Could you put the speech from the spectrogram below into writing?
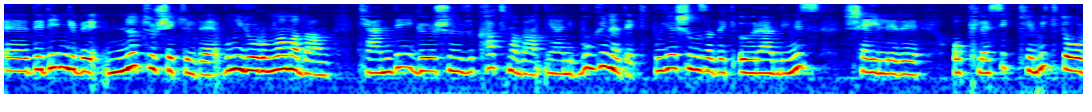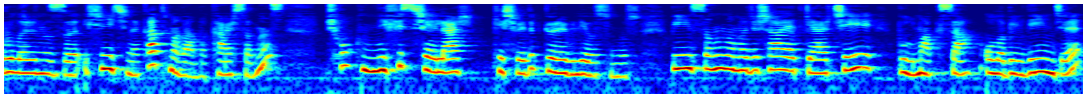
e, dediğim gibi nötr şekilde bunu yorumlamadan, kendi görüşünüzü katmadan yani bugüne dek, bu yaşınıza dek öğrendiğiniz şeyleri, o klasik kemik doğrularınızı işin içine katmadan bakarsanız çok nefis şeyler keşfedip görebiliyorsunuz. Bir insanın amacı şayet gerçeği bulmaksa olabildiğince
